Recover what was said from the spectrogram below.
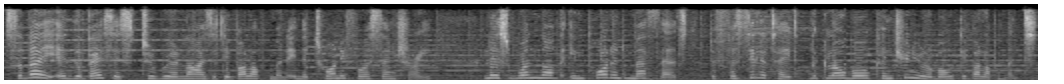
Survey is the basis to realize development in the 21st century is one of the important methods to facilitate the global continuable development.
